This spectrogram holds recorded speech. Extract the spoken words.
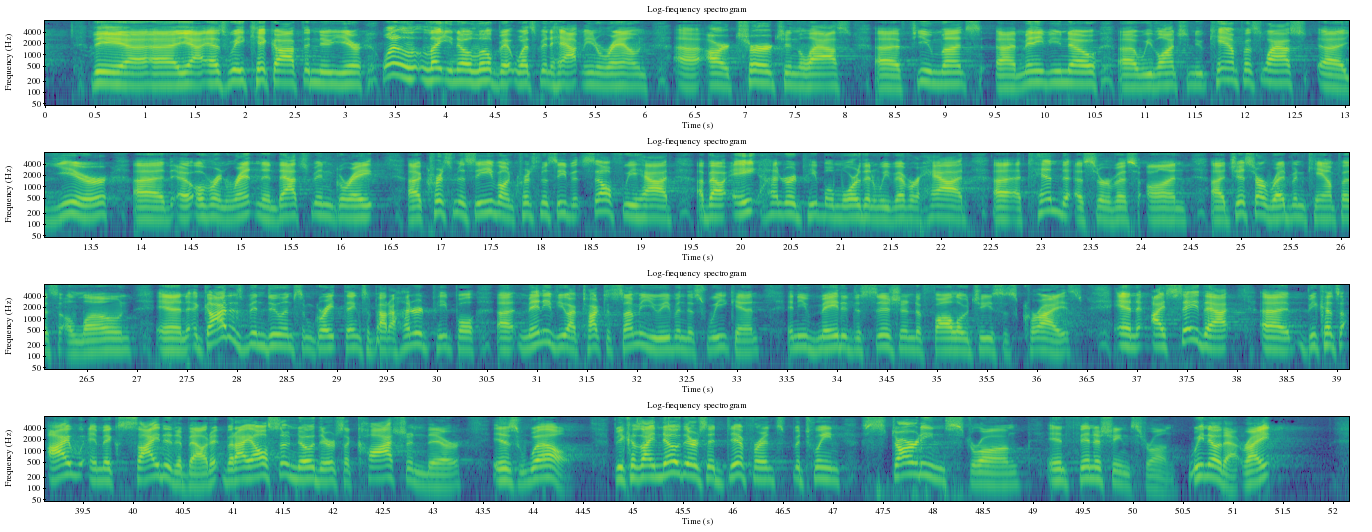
the uh, uh, yeah as we kick off the new year want to let you know a little bit what's been happening around uh, our church in the last uh, few months uh, many of you know uh, we launched a new campus last year over in renton and that's been great uh, Christmas Eve, on Christmas Eve itself, we had about 800 people more than we've ever had uh, attend a service on uh, just our Redmond campus alone. And God has been doing some great things. About 100 people, uh, many of you, I've talked to some of you even this weekend, and you've made a decision to follow Jesus Christ. And I say that uh, because I am excited about it, but I also know there's a caution there as well because I know there's a difference between starting strong and finishing strong. We know that, right?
